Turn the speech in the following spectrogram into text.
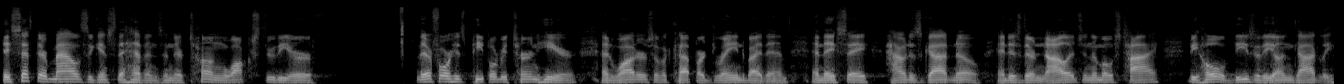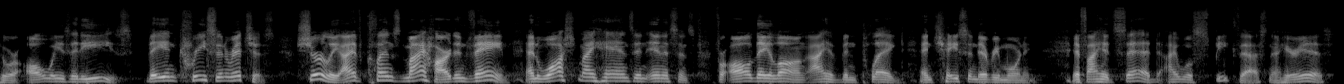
They set their mouths against the heavens, and their tongue walks through the earth. Therefore his people return here, and waters of a cup are drained by them. And they say, How does God know? And is there knowledge in the Most High? Behold, these are the ungodly, who are always at ease. They increase in riches. Surely I have cleansed my heart in vain, and washed my hands in innocence. For all day long I have been plagued, and chastened every morning. If I had said, I will speak thus, now here he is,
